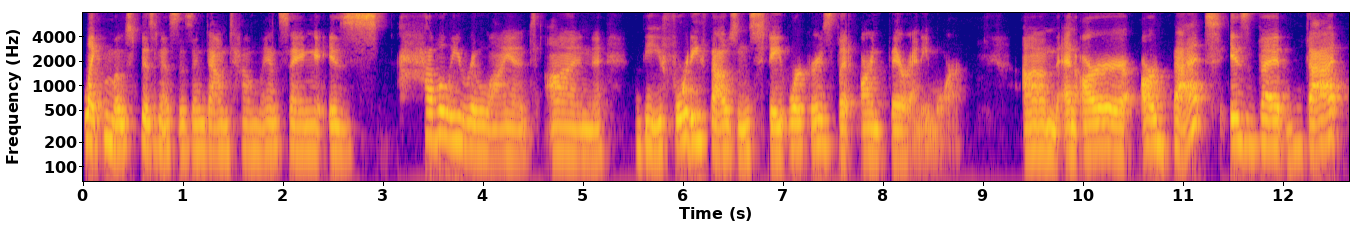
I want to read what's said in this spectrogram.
like most businesses in downtown Lansing, is heavily reliant on the 40,000 state workers that aren't there anymore. Um, and our, our bet is that that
